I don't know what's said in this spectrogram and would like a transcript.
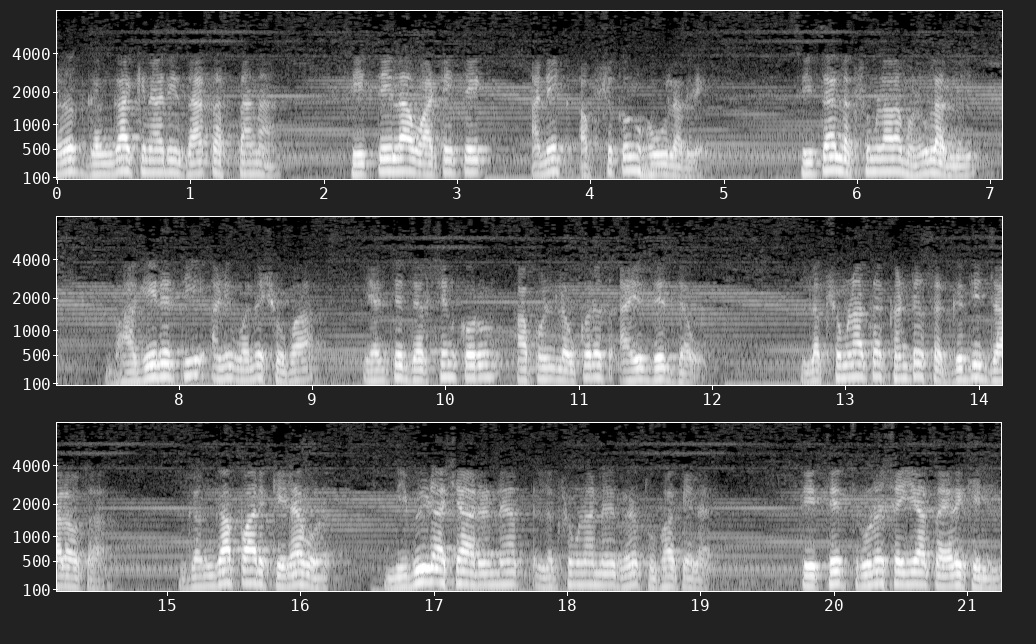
रथ गंगा किनारी जात असताना सीतेला वाटेत एक अनेक अपशकन होऊ लागले. सीता लक्ष्मणाला म्हणू लागली भागीरथी आणि वनशोभा यांचे दर्शन करून आपण लवकरच अयोध्येत जाऊ. लक्ष्मणाचा खंड सद्गतीत झाला होता. गंगा पार केल्यावर निबिड अशा अरण्यात लक्ष्मणाने रथ उभा केला. तेथे तृणशय्या तयार केली.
